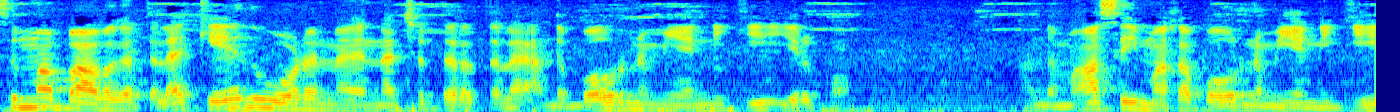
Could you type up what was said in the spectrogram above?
சிம்ம பாவகத்தில் கேதுவோட ந நட்சத்திரத்தில் அந்த பௌர்ணமி அன்னைக்கு இருக்கும். அந்த மாசி மக பௌர்ணமி அன்னைக்கு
